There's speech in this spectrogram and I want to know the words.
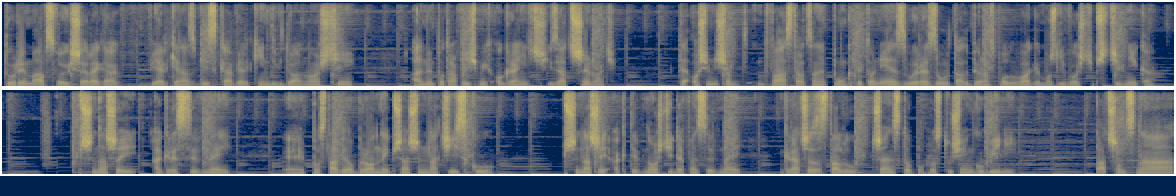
który ma w swoich szeregach wielkie nazwiska, wielkie indywidualności, ale my potrafiliśmy ich ograniczyć i zatrzymać. Te 82 stracone punkty to nie jest zły rezultat, biorąc pod uwagę możliwości przeciwnika. Przy naszej agresywnej e, postawie obronnej, przy naszym nacisku, przy naszej aktywności defensywnej, gracze za stalu często po prostu się gubili. Patrząc na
